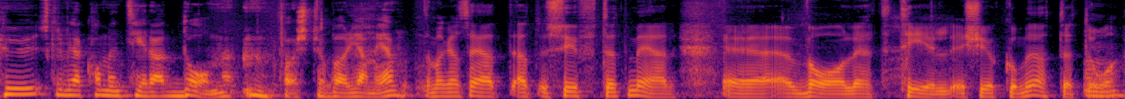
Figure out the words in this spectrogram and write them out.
hur skulle du vilja kommentera dem först till att börja med? Man kan säga att, att syftet med eh, valet till kyrkomötet då, mm.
